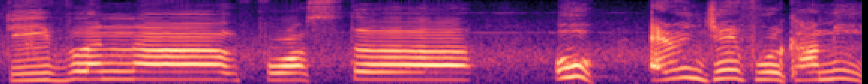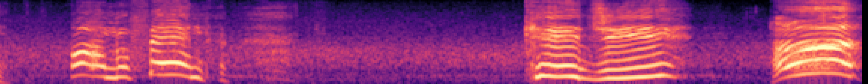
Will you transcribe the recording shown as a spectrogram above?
Steven uh, Foster. Oh, Aaron J. Furakami. Oh, I'm a fan. KG. Huh?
